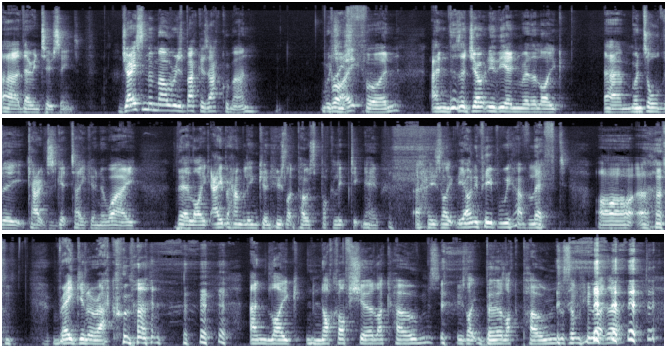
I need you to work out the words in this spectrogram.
Uh, they're in two scenes. Jason Momoa is back as Aquaman, which Right. is fun. And there's a joke near the end where they're like, um, once all the characters get taken away, they're like Abraham Lincoln, who's like post-apocalyptic now. Uh, he's like the only people we have left are um, regular Aquaman and like knockoff Sherlock Holmes, who's like Burlock Pones or something like that.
